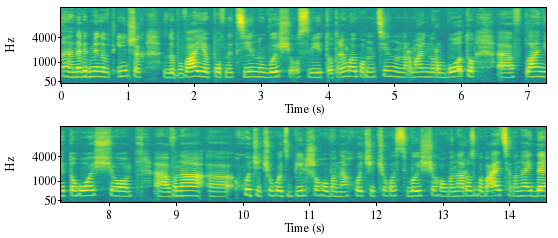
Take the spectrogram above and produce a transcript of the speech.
Е, На відміну від інших, здобуває повноцінну вищу освіту, отримує повноцінну нормальну роботу е, в плані того, що е, вона хоче чогось більшого, вона хоче чогось вищого, вона розвивається, вона йде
